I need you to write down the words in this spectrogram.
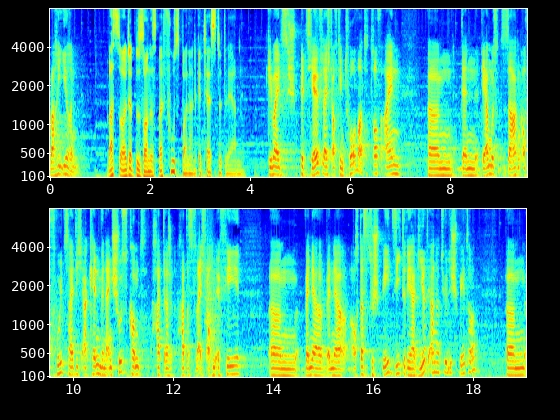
variieren. Was sollte besonders bei Fußballern getestet werden? Gehen wir jetzt speziell vielleicht auf den Torwart drauf ein. Ähm, denn der muss sozusagen auch frühzeitig erkennen, wenn ein Schuss kommt, hat, er, hat das vielleicht auch ein Effet. Ähm, wenn, er, wenn er auch das zu spät sieht, reagiert er natürlich später. Ähm,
